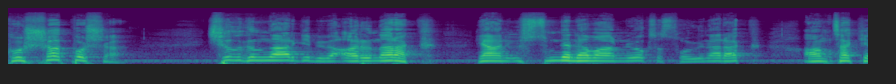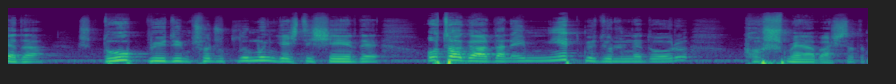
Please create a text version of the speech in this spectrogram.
Koşa koşa çılgınlar gibi ve arınarak yani üstümde ne var ne yoksa soyunarak Antakya'da doğup büyüdüğüm çocukluğumun geçtiği şehirde otogardan emniyet müdürlüğüne doğru koşmaya başladım.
